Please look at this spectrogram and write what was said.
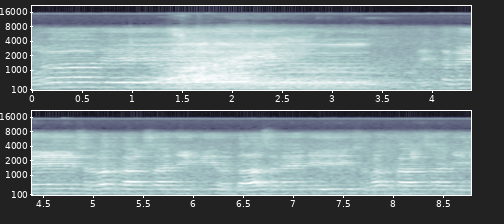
ਬੋਲੋ ਜੀ। ਰਿਤਮੇ ਸਰਬਤ ਖਾਲਸਾ ਜੀ ਕੀ ਅਰਦਾਸ ਹੈ ਜੀ, ਸਰਬਤ ਖਾਲਸਾ ਜੀ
